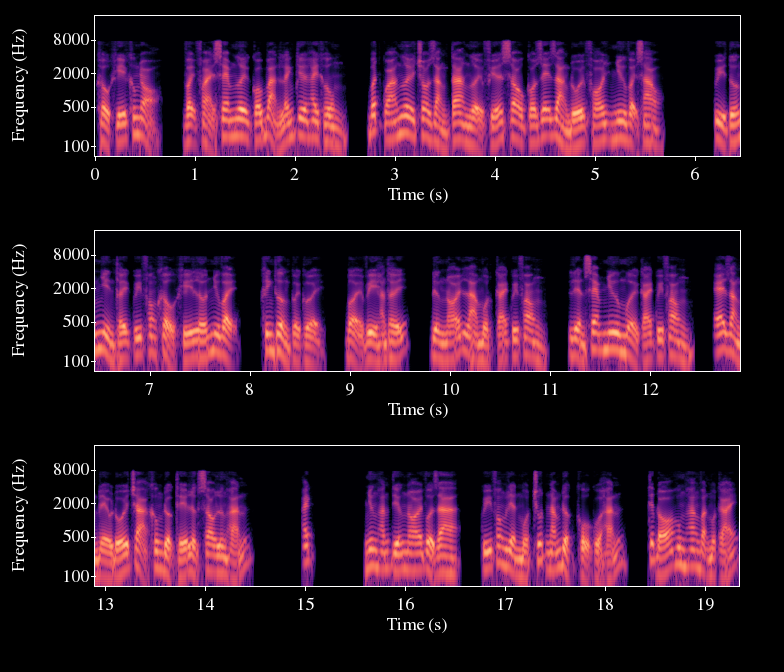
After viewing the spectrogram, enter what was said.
Khẩu khí không nhỏ, vậy phải xem ngươi có bản lãnh kia hay không, bất quá ngươi cho rằng ta người phía sau có dễ dàng đối phó như vậy sao? Ủy tướng nhìn thấy quý phong khẩu khí lớn như vậy, khinh thường cười cười, bởi vì hắn thấy, đừng nói là một cái quý phong liền xem như mười cái quý phong e rằng đều đối trả không được thế lực sau lưng hắn. Ách! Nhưng hắn tiếng nói vừa ra, quý phong liền một chút nắm được cổ của hắn, tiếp đó hung hăng vặn một cái,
